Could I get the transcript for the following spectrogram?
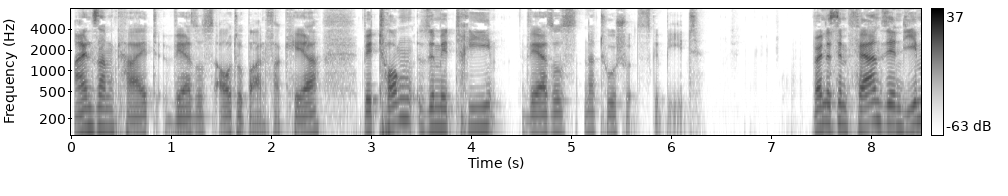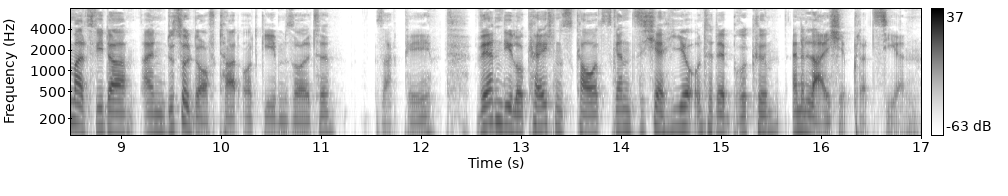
Einsamkeit versus Autobahnverkehr, Betonsymmetrie versus Naturschutzgebiet. Wenn es im Fernsehen jemals wieder einen Düsseldorf-Tatort geben sollte, sagt P., werden die Location Scouts ganz sicher hier unter der Brücke eine Leiche platzieren.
